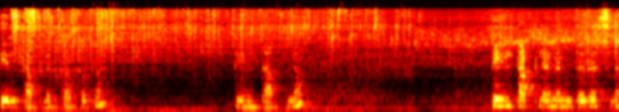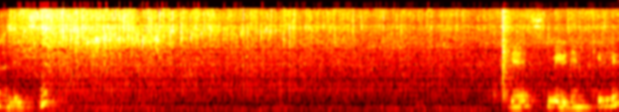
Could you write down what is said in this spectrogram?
तेल तापलं का बघा? तेल तापलं. तेल तापल्यानंतरच घालायचं. गॅस मिडियम केले.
